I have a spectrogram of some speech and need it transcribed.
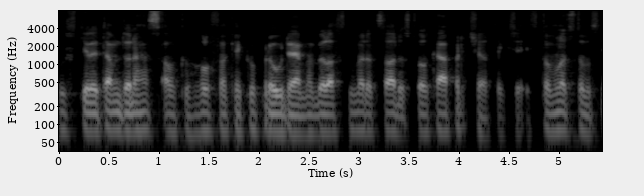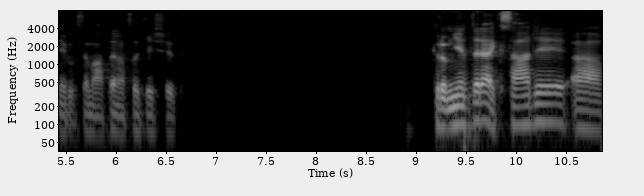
pustili tam do nás alkohol fakt jako proudem a byla s nimi docela dost velká prča, takže i v tomhle tom směru se máte na co těšit. Kromě teda exády a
